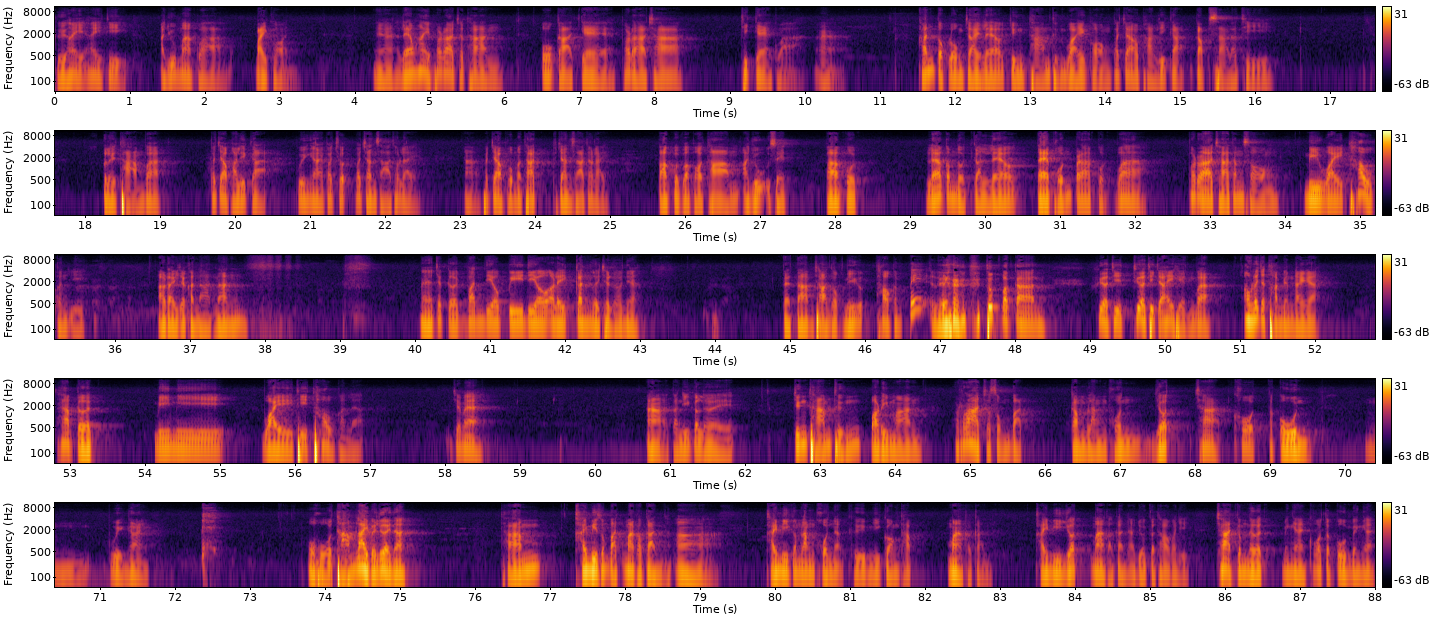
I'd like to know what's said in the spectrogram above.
คือให้ให้ที่อายุมากกว่าไปก่อนเนี่ยแล้วให้พระราชทาน โอกาสแก่พระราชาที่แก่กว่าครั้นตกลงใจแล้วจึงถามถึงวัยของพระเจ้าพาลิกะกับสารถี ก็เลยถามว่าพระเจ้าพาลิกะพูดง่ายพระชพระชันษาเท่าไหร่พระเจ้าพมทัตพระชันษาเท่าไหร่ ปรากฏว่าพอถามอายุเสร็จปรากฏแล้วกำหนดกันแล้ว แต่ผลปรากฏว่า พระราชาทั้งสองมีวัยเท่ากันอีก อะไรจะขนาดนั้นแม้จะเกิดวันเดียวปีเดียวอะไรกันเลยเฉลิมเนี่ย แต่ตามชาดกนี้เท่ากันเป๊ะเลย ทุกประการเพื่อที่เพื่อที่จะให้เห็นว่า เอาแล้วจะทำยังไงอะถ้าเกิดมีมีวัยที่เท่ากันแล้ว ใช่ไหมอ่า ตอนนี้ก็เลย จึงถามถึงปริมาณราชสมบัติ กำลังพลยศชาติ โคตรตระกูลพูดง่ายโอ้โห ถามไล่ไปเรื่อยนะ ถามใครมีสมบัติมากกว่ากันอ่าใครมีกำลังพลอะคือมีกองทัพมากกว่ากัน ใครมียศมากกว่ากันยศก็เท่ากันอีกชาติกำเนิดเป็นไงโคตรตระกูลเป็นไง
